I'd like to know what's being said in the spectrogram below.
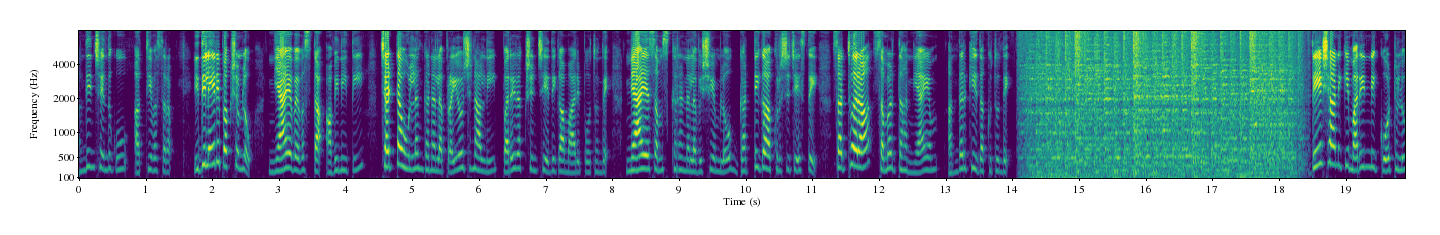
అందించేందుకు అత్యవసరం. ఇది లేని పక్షంలో న్యాయ వ్యవస్థ అవినీతి చట్ట ఉల్లంఘనల ప్రయోజనాల్ని పరిరక్షించేదిగా మారిపోతుంది. న్యాయ సంస్కరణల విషయంలో గట్టిగా కృషి చేస్తే సత్వర సమర్థ న్యాయం అందరికీ దక్కుతుంది. దేశానికి మరిన్ని కోర్టులు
